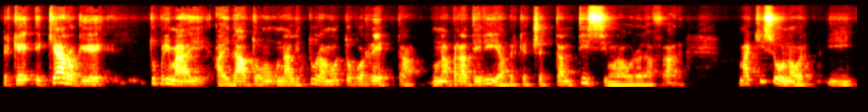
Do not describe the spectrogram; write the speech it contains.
Perché è chiaro che tu prima hai, hai, dato una lettura molto corretta, una prateria, perché c'è tantissimo lavoro da fare, ma chi sono i,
